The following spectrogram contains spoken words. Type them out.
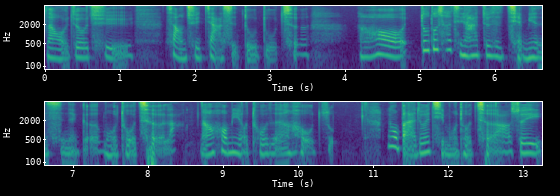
那我就去上去驾驶嘟嘟车。然后嘟嘟车其实它就是前面是那个摩托车啦，然后后面有拖着人后座。因为我本来就会骑摩托车啊，所以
